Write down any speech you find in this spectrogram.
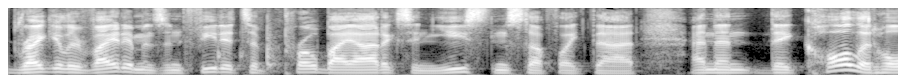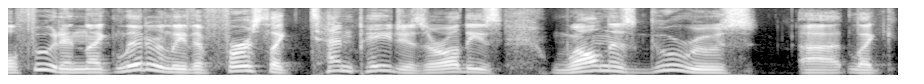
regular vitamins and feed it to probiotics and yeast and stuff like that and then they call it whole food. And like literally the first like 10 pages are all these wellness gurus uh, like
